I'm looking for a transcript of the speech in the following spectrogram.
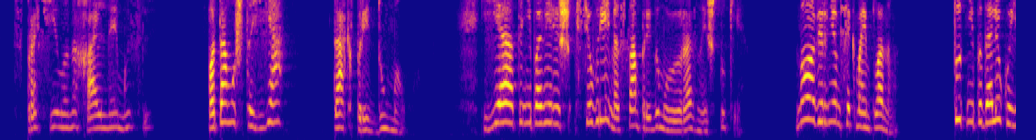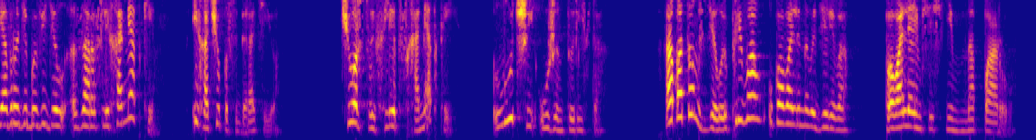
— спросила нахальная мысль. — Потому что я так придумал. Я, ты не поверишь, все время сам придумываю разные штуки. Но вернемся к моим планам. Тут неподалеку я вроде бы видел заросли хомятки и хочу пособирать ее. Черствый хлеб с хомяткой — лучший ужин туриста. А потом сделаю привал у поваленного дерева. Поваляемся с ним на пару.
